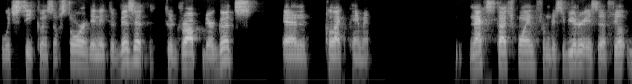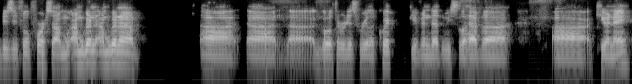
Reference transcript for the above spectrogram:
which sequence of store they need to visit to drop their goods and collect payment. Next touch point from distributor is a field, Bizzy field force. So I'm, I'm gonna I'm gonna uh, uh, uh, go through this really quick, given that we still have a, a Q&A.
